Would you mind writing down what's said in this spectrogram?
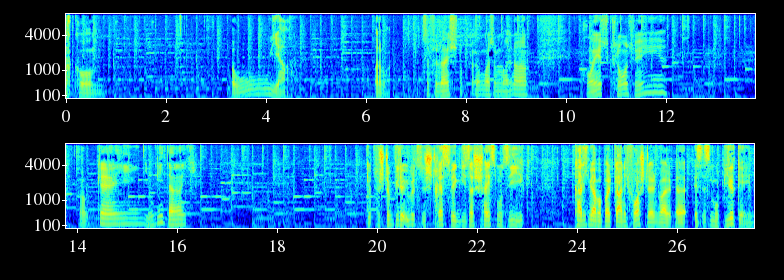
Ach komm. Oh ja. Warte mal. Gibt's da vielleicht noch irgendwas in meiner Preisklasse? Okay, Yogi Deich. Gibt bestimmt wieder übelsten Stress wegen dieser scheiß Musik. Kann ich mir aber bald gar nicht vorstellen, weil äh, es ist ein Mobilgame.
